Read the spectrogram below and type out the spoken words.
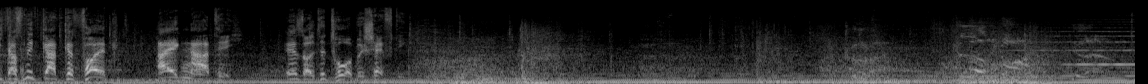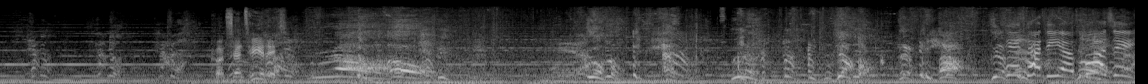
Nicht aus Midgard gefolgt. Eigenartig. Er sollte Thor beschäftigen. Konzentrier dich. Hinter dir! Vorsicht!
